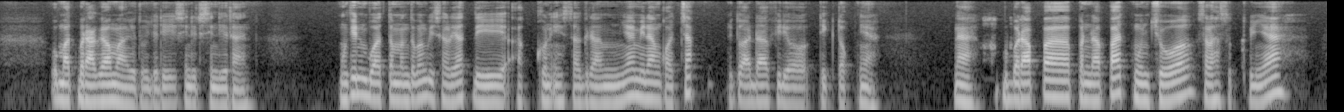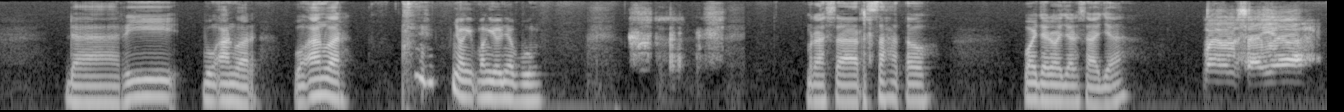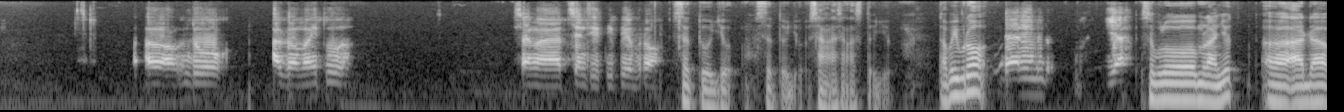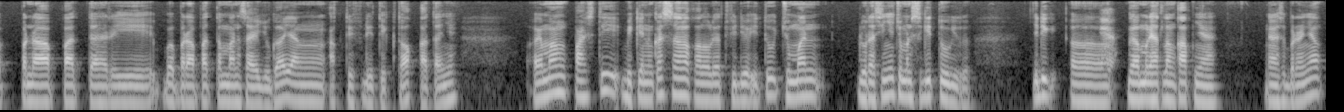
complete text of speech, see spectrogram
umat beragama gitu. Jadi sindir-sindiran. Mungkin buat teman-teman bisa lihat di akun Instagramnya Minang Kocak itu ada video TikToknya. Nah, beberapa pendapat muncul salah satunya dari Bung Anwar. Bung Anwar, yang panggilnya Bung. Merasa resah atau wajar-wajar saja? Menurut saya eh, untuk agama itu sangat sensitif ya bro. Setuju, setuju, sangat-sangat setuju. Tapi bro, Dan ya sebelum lanjut, eh, ada pendapat dari beberapa teman saya juga yang aktif di TikTok katanya, emang pasti bikin kesel kalau lihat video itu cuman durasinya cuman segitu gitu. Jadi eh, Iya. nggak melihat lengkapnya. Nah sebenarnya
